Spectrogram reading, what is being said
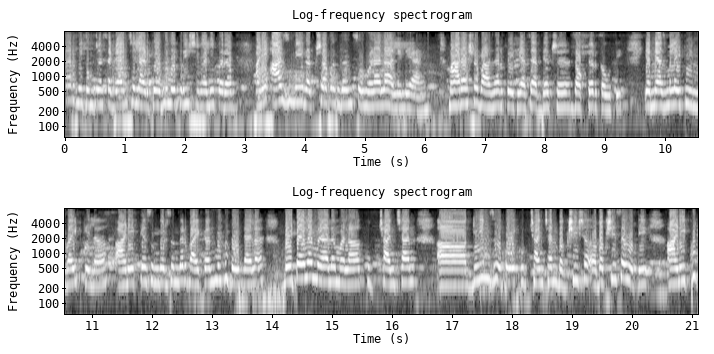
मी तुमच्या सगळ्यांची लाडकी अभिनेत्री शिवाली परब आणि आज मी रक्षाबंधन सोहळ्याला आलेले आहे. महाराष्ट्र बाजारपेठ याचे अध्यक्ष डॉक्टर कौतिक यांनी आज मला इथे इन्व्हाइट केलं आणि इतक्या सुंदर सुंदर बायकांना भेटायला भेटायला मिळालं. मला खूप छान छान गेम्स होते खूप छान छान बक्षिस बक्षिसं होती आणि खूप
